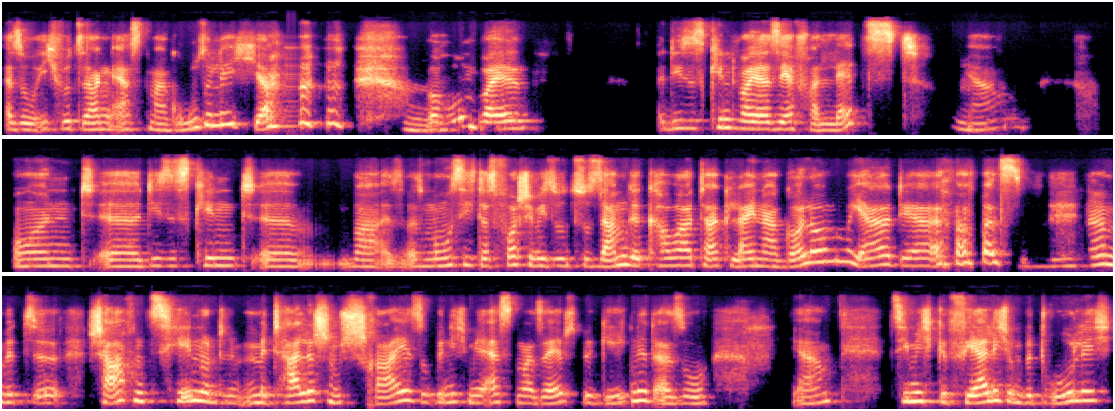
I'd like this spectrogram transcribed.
also ich würde sagen, erstmal gruselig, ja. Mhm. Warum? Weil dieses Kind war ja sehr verletzt, mhm. ja. Und äh, dieses Kind äh, war, also, also, man muss sich das vorstellen, wie so ein zusammengekauerter kleiner Gollum, ja, der ne, mit äh, scharfen Zähnen und metallischem Schrei, so bin ich mir erstmal selbst begegnet. Also ja, ziemlich gefährlich und bedrohlich.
